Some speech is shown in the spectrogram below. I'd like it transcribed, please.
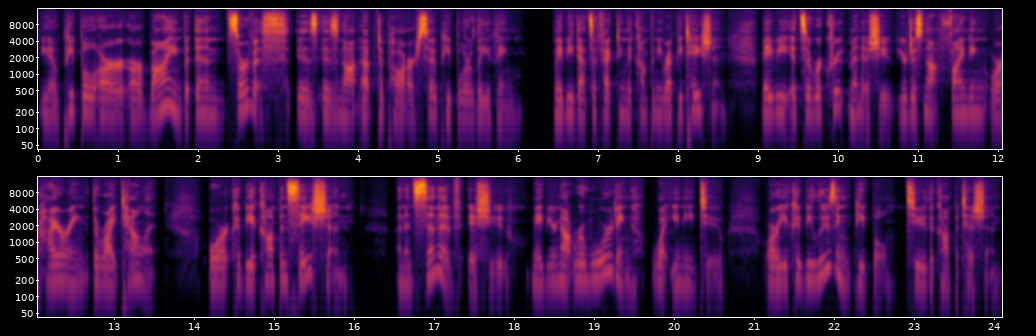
you know people are are buying but then service is is not up to par so people are leaving. Maybe that's affecting the company reputation. Maybe it's a recruitment issue. You're just not finding or hiring the right talent. Or it could be a compensation an incentive issue. Maybe you're not rewarding what you need to, or you could be losing people to the competition.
